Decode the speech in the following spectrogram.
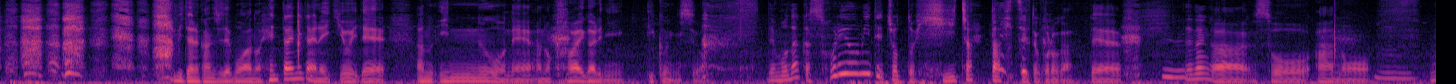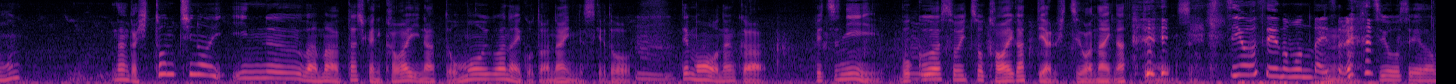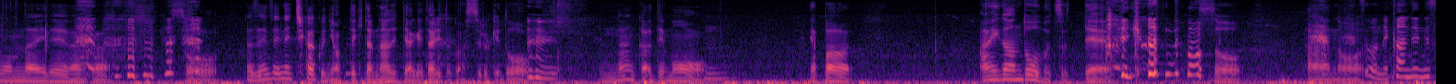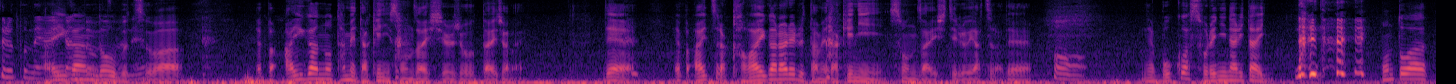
はみたいな感じでもうあの変態みたいな勢いであの犬をねあの可愛がりに行くんですよでもなんかそれを見てちょっと引いちゃったっていうところがあってでなんかそうあのうん。もんなんか人んちの犬はまあ確かに可愛いなって思わないことはないんですけどうん。でもなんか別に僕はそいつを可愛がってやる必要はないなって思うんですよ。必要性の問題それ。うん、必要性の問題でなんか そう。全然ね近くに寄ってきたら撫でてあげたりとかはするけどなんかでもうん。やっぱ愛玩動物って愛玩動物。そうあのそうね漢字にするとね愛玩動物だね。はやっぱ愛玩のためだけに存在してる状態じゃない。でやっぱあいつら可愛がられるためだけに存在してるやつらでほね、僕はそれになりたい。なりたい。本当は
